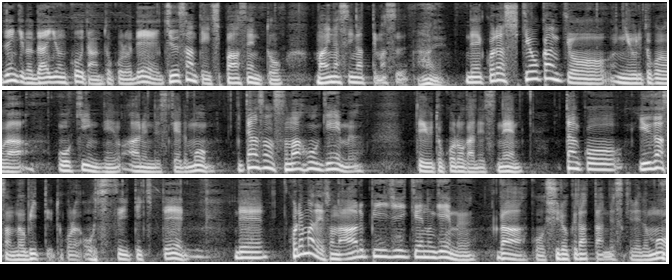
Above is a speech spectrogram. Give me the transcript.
前期の第4クォーターのところで13.1%マイナスになってます。はい、で、これは市況環境によるところが大きいんであるんですけれども、一旦そのスマホゲームっていうところがですね、一旦こう、ユーザー数の伸びっていうところが落ち着いてきて、で、これまでその RPG 系のゲームがこう主力だったんですけれども、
